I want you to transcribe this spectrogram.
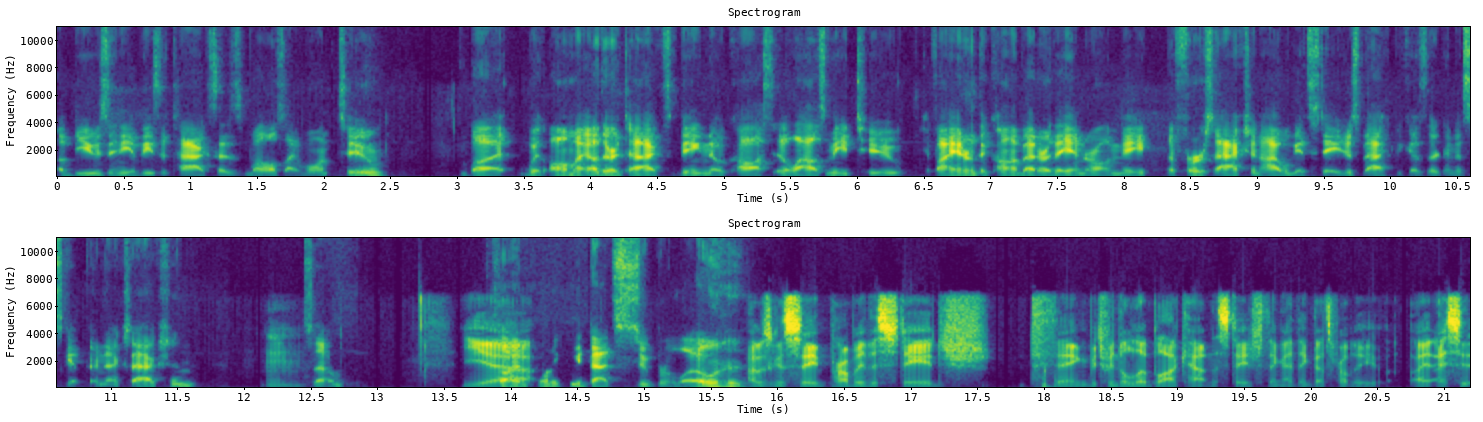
abuse any of these attacks as well as I want to. But with all my other attacks being no cost, it allows me to, if I enter the combat or they enter on me, the first action I will get stages back because they're going to skip their next action. Mm. So, yeah, so I want to keep that super low. I was going to say probably the stage thing between the low blockout and the stage thing. I think that's probably I, I see.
